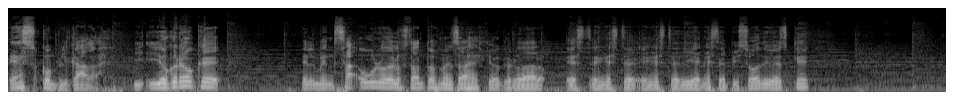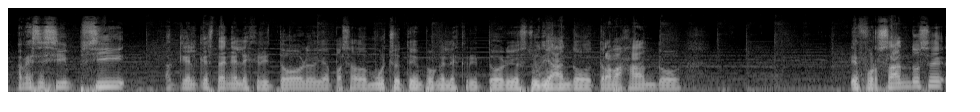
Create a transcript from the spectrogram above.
es complicada. Y, yo creo que el uno de los tantos mensajes que yo quiero dar este, en, este, en este día, en este episodio, es que a veces sí, sí, aquel que está en el escritorio y ha pasado mucho tiempo en el escritorio, estudiando, trabajando, esforzándose,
